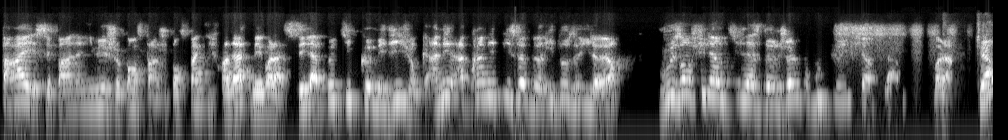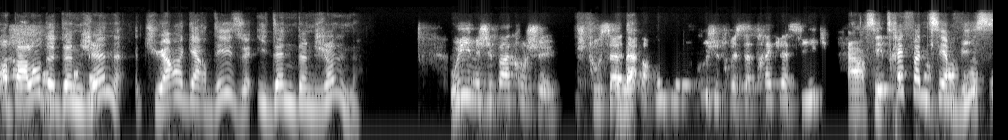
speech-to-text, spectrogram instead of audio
pareil, c'est pas un animé, je pense, enfin, je pense pas qu'il fera date, mais voilà, c'est la petite comédie. Donc après un épisode de Rideau the Healer, vous enfilez un petit Last Dungeon pour vous purifier un flamme. Voilà. Tiens, en parlant de dungeon, tu as regardé The Hidden Dungeon? Oui, mais j'ai pas accroché. Je trouve ça, eh ben par contre, pour le coup, j'ai trouvé ça très classique. Alors, c'est très fan service.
